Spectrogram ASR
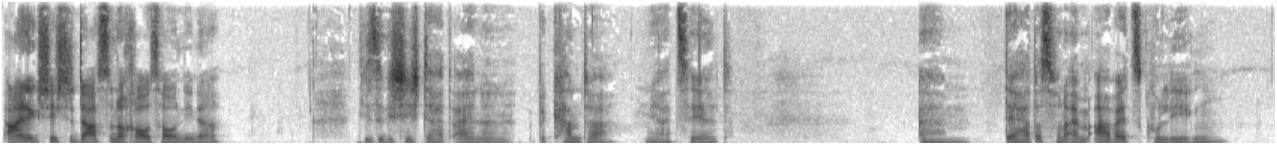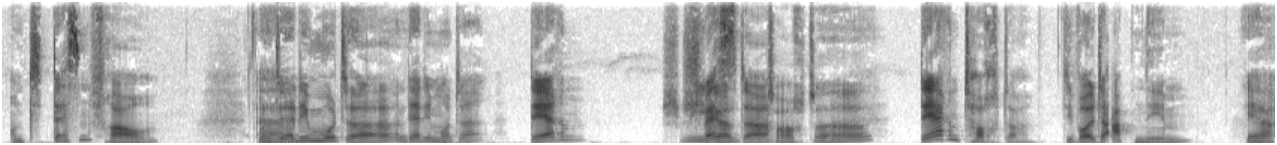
Eine Geschichte darfst du noch raushauen, Nina. Diese Geschichte hat ein Bekannter mir erzählt. Ähm, der hat es von einem Arbeitskollegen und dessen Frau Und der die Mutter, und der die Mutter, deren Schwester, Tochter. deren Tochter, die wollte abnehmen Ja.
